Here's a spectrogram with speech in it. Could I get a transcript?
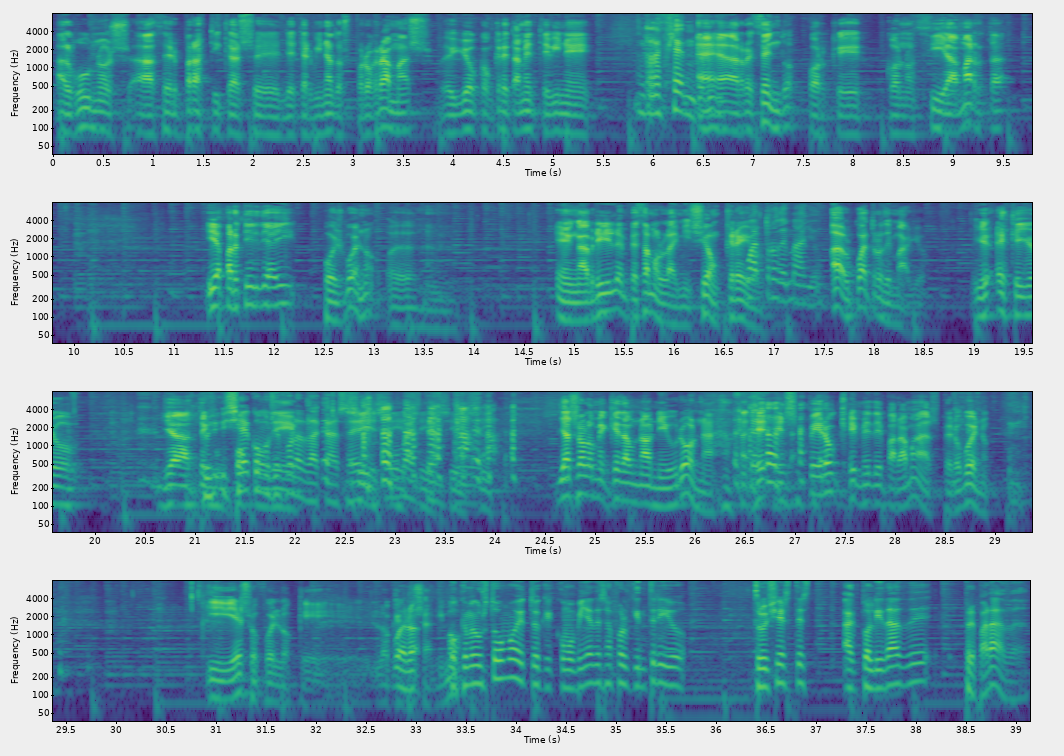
algunos a hacer prácticas en determinados programas. Eh, Yo concretamente vine Recendo. eh, a Recendo porque conocí a Marta. Y a partir de ahí, pues bueno, eh, en abril empezamos la emisión, creo. 4 de mayo. Ah, el 4 de mayo. Y es que yo ya tengo un de- casa, Sí, eh? sí, sí, sí, sí. Ya solo me queda una neurona. Eh, Espero que me dé para más, pero bueno. Y eso fue lo que, lo que bueno, nos animou. O que me gustou moito é que como viñades a Folkin Trio, trouxestes actualidade preparada.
